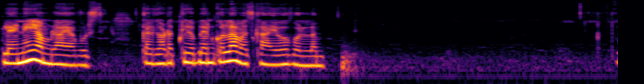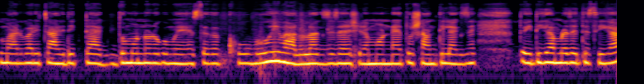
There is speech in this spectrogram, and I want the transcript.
প্ল্যানেই আমরা আয়া পড়ছি। কালকে হঠাৎ করে প্ল্যান করলাম, আজকে আয়াও পড়লাম মার বাড়ির চারিদিকটা একদম অন্যরকম হয়ে গেছে গা। খুবই ভালো লাগছে যায় সেটা মনটা এত শান্তি লাগছে। তো এইদিকে আমরা যাইতেছি গা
